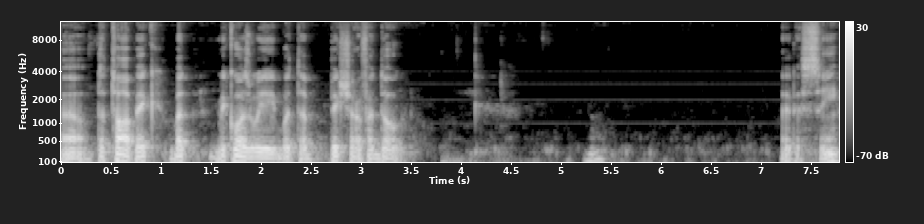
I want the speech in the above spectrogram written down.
uh, the topic, but because we put a picture of a dog. Let us see.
